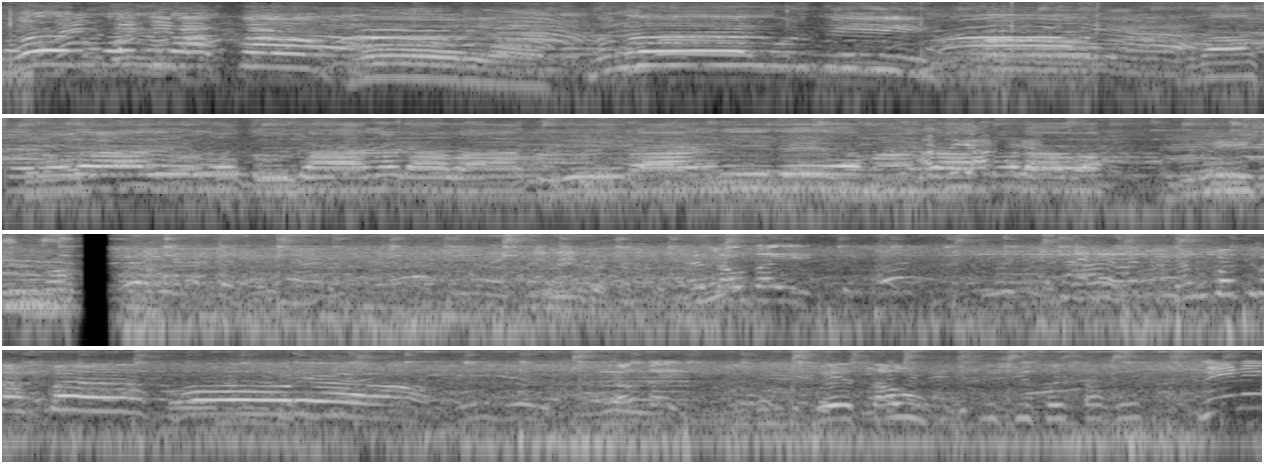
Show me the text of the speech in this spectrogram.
गणपती बाप्पा! मंगल मूर्ती गणपती बाप्पा! मोरया हे ताऊ किती टाकू नाही माझा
